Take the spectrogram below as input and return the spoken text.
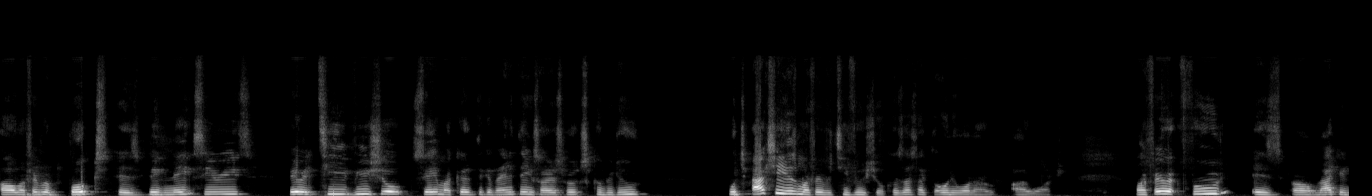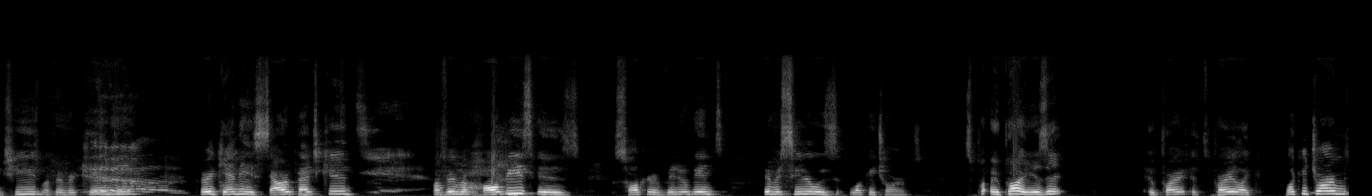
Uh, my favorite books is Big Nate series. Favorite TV show, same. I couldn't think of anything, so I just wrote Scooby Doo, which actually is my favorite TV show because that's like the only one I I watch. My favorite food is uh, mac and cheese. My favorite candy, favorite candy is Sour Patch Kids. My favorite hobbies is soccer and video games. Favorite cereal is Lucky Charms. Pro- it probably isn't. It probably it's probably like Lucky Charms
